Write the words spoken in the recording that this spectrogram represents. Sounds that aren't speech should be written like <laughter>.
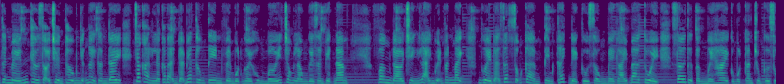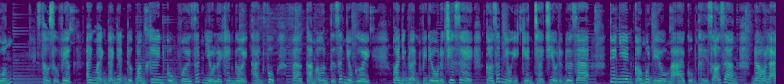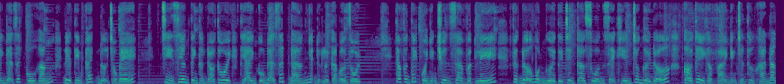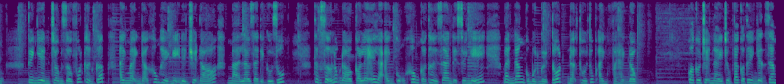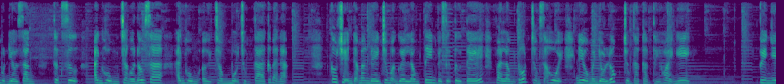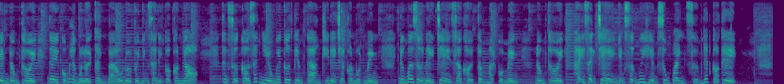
bạn thân mến, theo dõi truyền thông những ngày gần đây, chắc hẳn là các bạn đã biết thông tin về một người hùng mới trong lòng người dân Việt Nam. Vâng, đó chính là anh Nguyễn Văn Mạnh, người đã rất dũng cảm tìm cách để cứu sống bé gái 3 tuổi rơi từ tầng 12 của một căn chung cư xuống. Sau sự việc, anh Mạnh đã nhận được bằng khen cùng với rất nhiều lời khen ngợi, thán phục và cảm ơn từ rất nhiều người. Qua những đoạn video được chia sẻ, có rất nhiều ý kiến trái chiều được đưa ra. Tuy nhiên, có một điều mà ai cũng thấy rõ ràng, đó là anh đã rất cố gắng để tìm cách đợi cháu bé. Chỉ riêng tinh thần đó thôi thì anh cũng đã rất đáng nhận được lời cảm ơn rồi. Theo phân tích của những chuyên gia vật lý, việc đỡ một người từ trên cao xuống sẽ khiến cho người đỡ có thể gặp phải những chấn thương khá nặng. Tuy nhiên, trong giờ phút khẩn cấp, anh Mạnh đã không hề nghĩ đến chuyện đó mà lao ra để cứu giúp. Thực sự lúc đó có lẽ là anh cũng không có thời gian để suy nghĩ, bản năng của một người tốt đã thôi thúc anh phải hành động. Qua câu chuyện này chúng ta có thể nhận ra một điều rằng thực sự anh hùng chẳng ở đâu xa, anh hùng ở trong mỗi chúng ta các bạn ạ. Câu chuyện đã mang đến cho mọi người lòng tin về sự tử tế và lòng tốt trong xã hội, điều mà nhiều lúc chúng ta cảm thấy hoài nghi. Tuy nhiên, đồng thời, đây cũng là một lời cảnh báo đối với những gia đình có con nhỏ. Thực sự có rất nhiều nguy cơ tiềm tàng khi để trẻ con một mình. Đừng bao giờ đẩy trẻ ra khỏi tầm mắt của mình, đồng thời hãy dạy trẻ những sự nguy hiểm xung quanh sớm nhất có thể.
